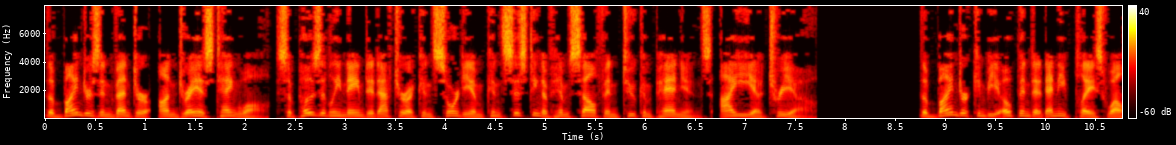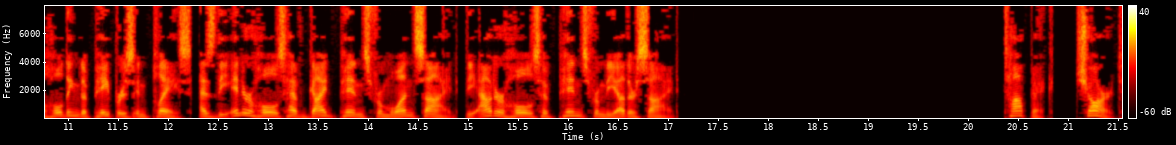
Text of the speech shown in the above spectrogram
The binder's inventor, Andreas Tengwall, supposedly named it after a consortium consisting of himself and two companions, i.e. a trio. The binder can be opened at any place while holding the papers in place, as the inner holes have guide pins from one side, the outer holes have pins from the other side. Chart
